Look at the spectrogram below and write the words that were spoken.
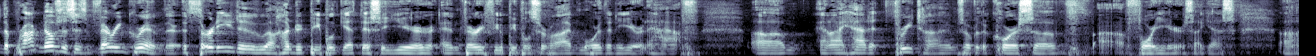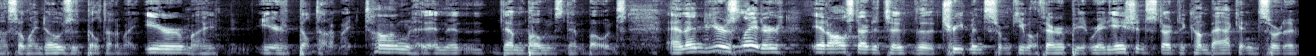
the prognosis is very grim. There, 30 to 100 people get this a year, and very few people survive more than a year and a half. Um, and I had it three times over the course of uh, four years, I guess. Uh, so my nose was built out of my ear, my ears built out of my tongue, and then them bones, them bones. And then years later, it all started to, the treatments from chemotherapy and radiation started to come back and sort of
